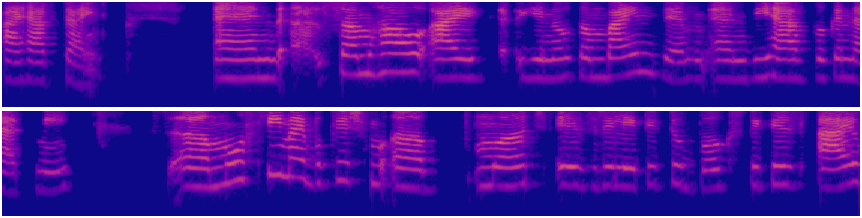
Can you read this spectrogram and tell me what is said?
I have time. And uh, somehow I, you know, combine them, and we have book anatomy. So, uh, mostly my bookish uh, merch is related to books because I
